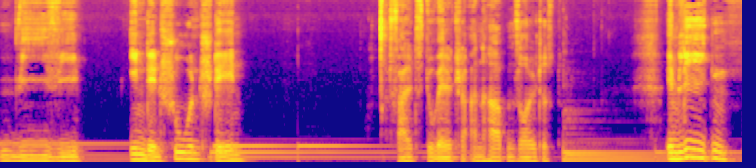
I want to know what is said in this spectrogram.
wie sie in den Schuhen stehen, falls du welche anhaben solltest. Im Liegen,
